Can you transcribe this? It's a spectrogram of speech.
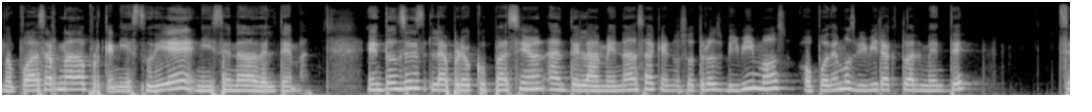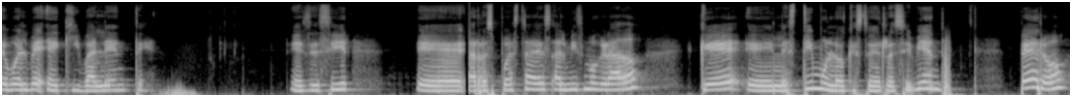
no puedo hacer nada porque ni estudié ni sé nada del tema. Entonces, la preocupación ante la amenaza que nosotros vivimos o podemos vivir actualmente se vuelve equivalente. Es decir, eh, la respuesta es al mismo grado que el estímulo que estoy recibiendo. Pero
